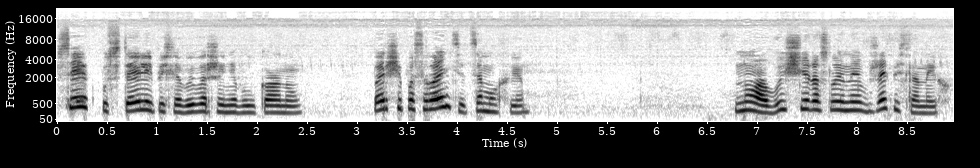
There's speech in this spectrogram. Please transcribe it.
Все як пустелі після виверження вулкану. Перші поселенці це мохи. Ну а вищі рослини вже після них.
